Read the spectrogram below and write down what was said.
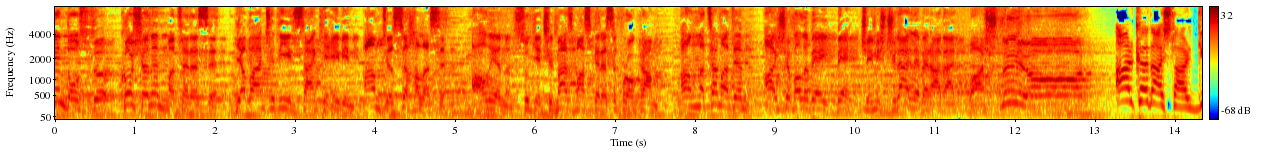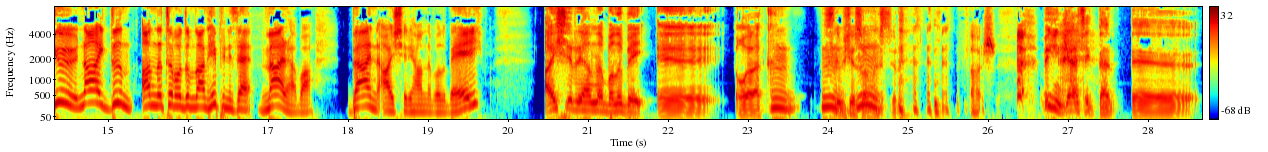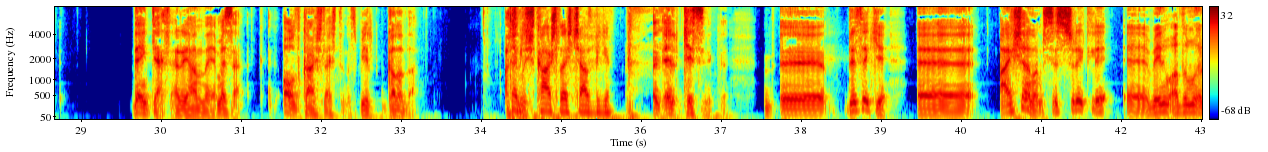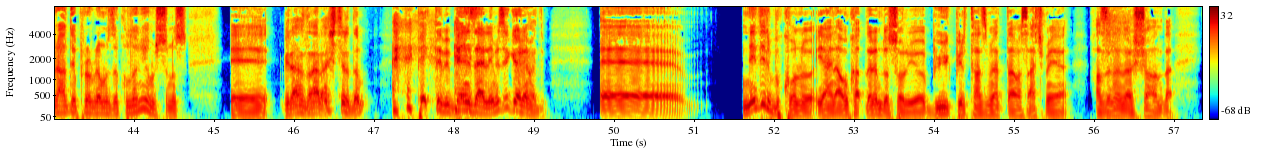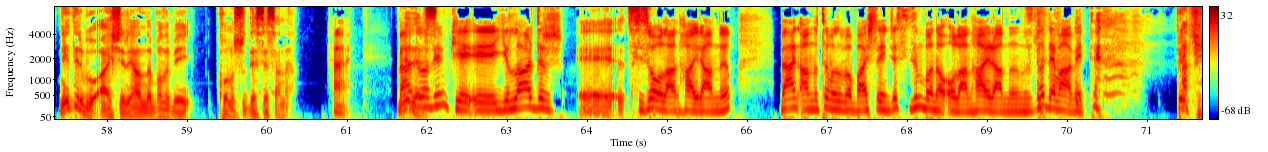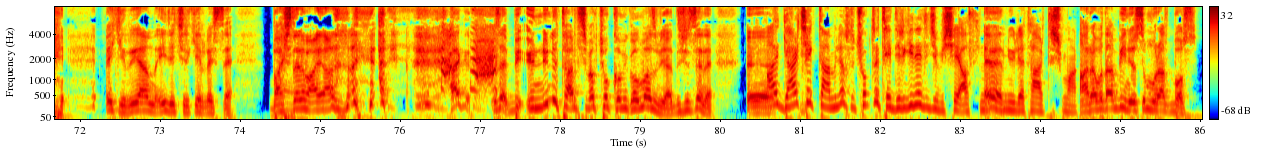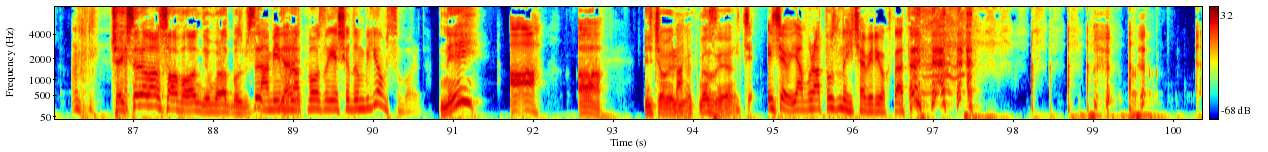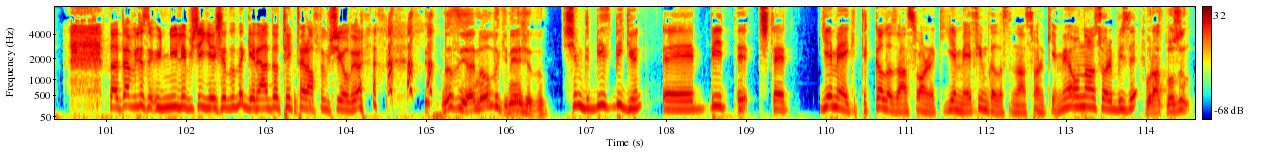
Ayşe'nin dostu, koşanın matarası. Yabancı değil sanki evin amcası halası. Ağlayan'ın su geçirmez maskarası program. Anlatamadım Ayşe Balıbey ve Cemişçilerle beraber başlıyor. Arkadaşlar günaydın. Anlatamadığımdan hepinize merhaba. Ben Ayşe Rihanna Balıbey. Ayşe Rihanna Balıbey e, olarak size bir şey sormak istiyorum. Sor. Bir gün gerçekten e, denk gelsen Rihanna'ya mesela oldu karşılaştınız bir galada. Tabii Açılış ki karşılaşacağız bir gün. Kesinlikle. E, dese ki e, Ayşe Hanım siz sürekli e, benim adımı radyo programınızda kullanıyor musunuz? E, biraz da araştırdım. Pek de bir benzerliğimizi göremedim. E, nedir bu konu? Yani avukatlarım da soruyor. Büyük bir tazminat davası açmaya hazırlanıyorlar şu anda. Nedir bu Ayşe Rihanna Balıbey konusu dese sana? Ha. Ben Ne de ona dedim ki e, yıllardır e, size olan hayranlığım ben anlatamadığıma başlayınca sizin bana olan hayranlığınızla devam etti. Peki, peki Rihanna iyice çirkefleşse başlarım hayran. Hak- Mesela bir ünlüyle tartışmak çok komik olmaz mı ya? Düşünsene. Ee, Ay gerçekten biliyor musun çok da tedirgin edici bir şey aslında Evet. ünlüyle tartışmak. arabadan biniyorsun Murat Boz. Çeksene lan sağ falan diyor Murat Boz. De- Sen benim yani- Murat Boz'la yaşadığımı biliyor musun bu arada? Ne? Aa Aa. Hiç haberim Bak. yok. Nasıl ya? hiç, hiç ya Murat Boz'un da hiç haberi yok zaten. zaten biliyorsun ünlüyle bir şey yaşadığında genelde o tek taraflı bir şey oluyor. Nasıl ya? Ne oldu ki? Ne yaşadın? Şimdi biz bir gün e, bir e, işte yemeğe gittik galadan sonraki yemeğe film galasından sonraki yemeğe ondan sonra bizi Murat Boz'un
